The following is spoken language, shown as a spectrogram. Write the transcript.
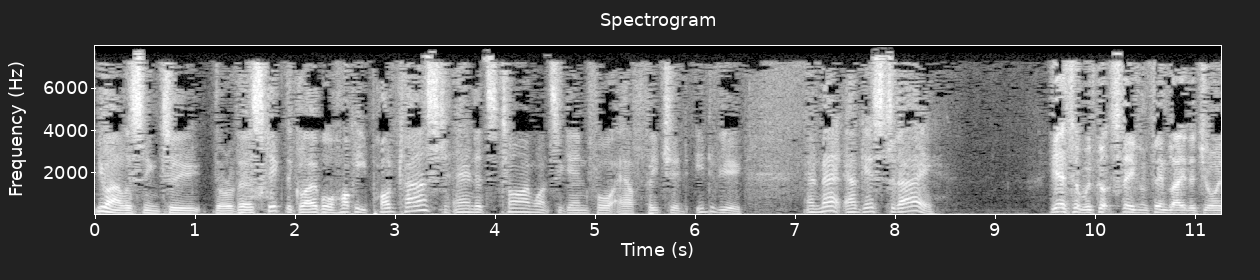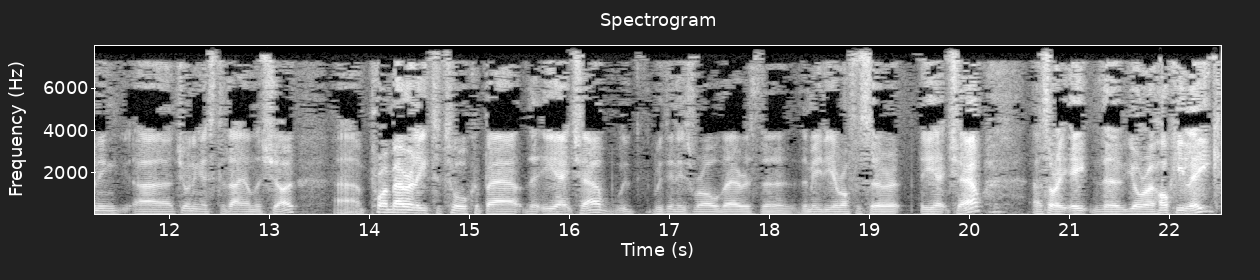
You are listening to The Reverse Stick, the Global Hockey Podcast, and it's time once again for our featured interview. And Matt, our guest today. Yeah, so we've got Stephen Findlater joining uh, joining us today on the show, uh, primarily to talk about the EHL with, within his role there as the, the media officer at EHL, uh, sorry, e, the Euro Hockey League,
